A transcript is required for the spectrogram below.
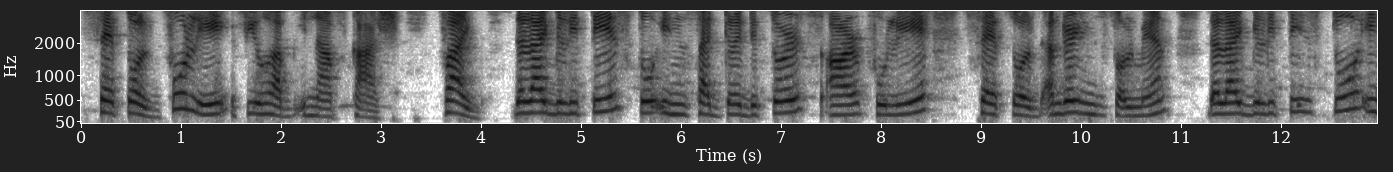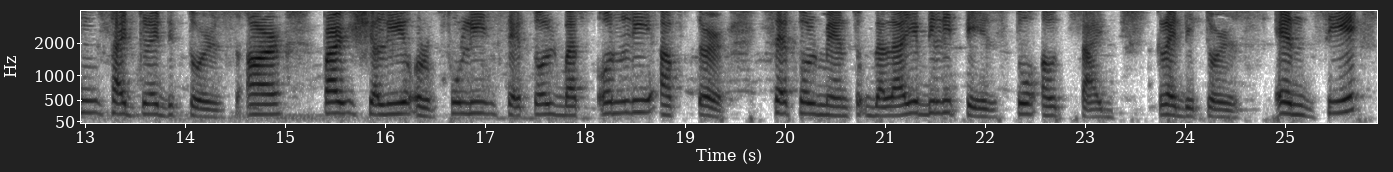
settled. Fully if you have enough cash. Five, the liabilities to inside creditors are fully settled. Under installment, the liabilities to inside creditors are partially or fully settled but only after settlement of the liabilities to outside creditors. And six,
